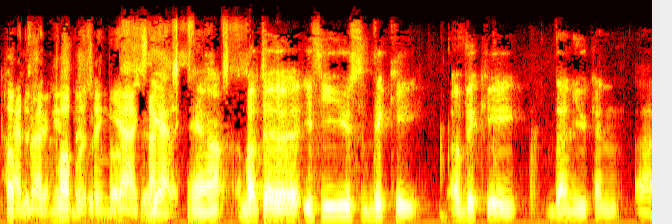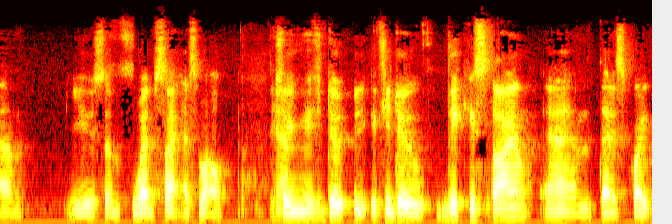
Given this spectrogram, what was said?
publishing, and isn't it, with publishing. books? Yeah, Yeah. exactly. Yeah, but uh, if you use Wiki, a Wiki, then you can um, use a website as well. So Yeah. if you do if you do Wiki style, um, that is quite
